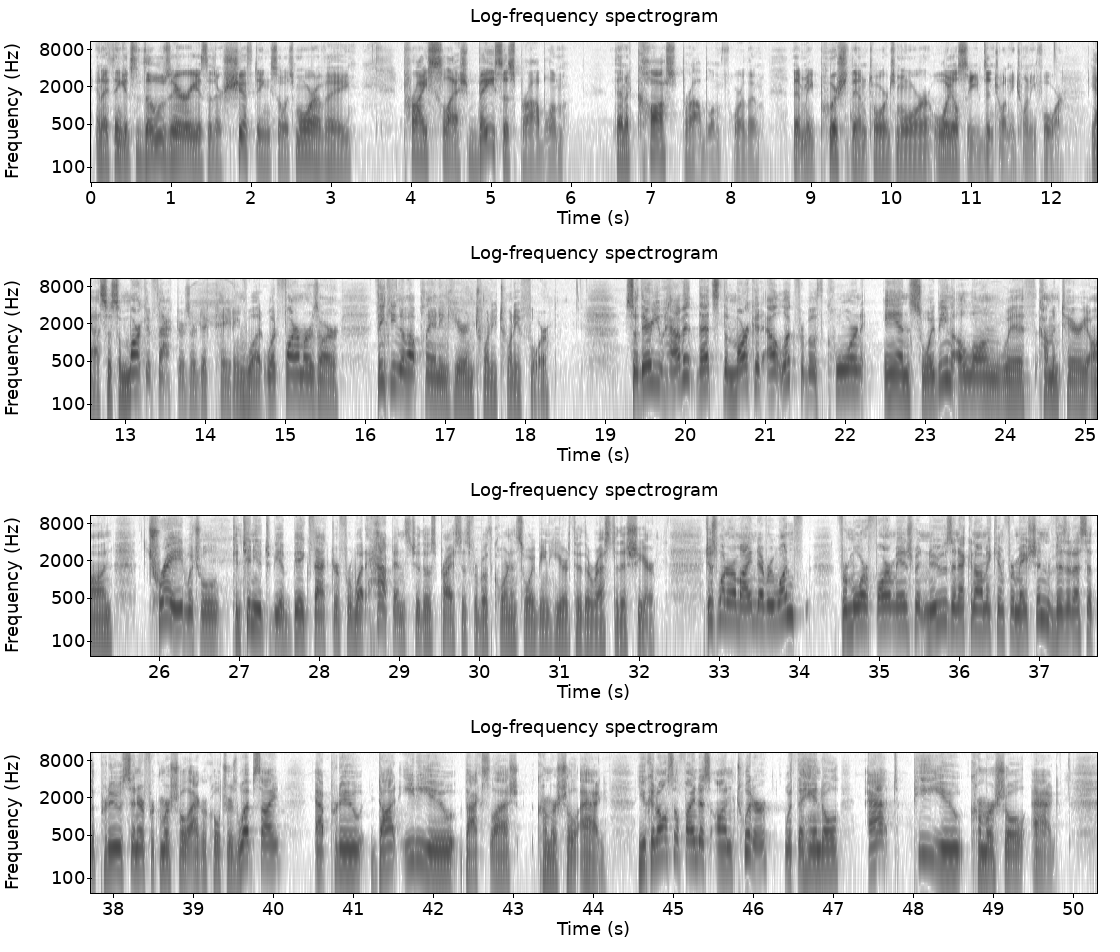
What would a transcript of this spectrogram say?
And I think it's those areas that are shifting, so it's more of a price slash basis problem than a cost problem for them that may push them towards more oil seeds in 2024. Yeah, so some market factors are dictating what, what farmers are thinking about planting here in 2024. So there you have it. That's the market outlook for both corn and soybean, along with commentary on trade, which will continue to be a big factor for what happens to those prices for both corn and soybean here through the rest of this year. Just want to remind everyone for more farm management news and economic information, visit us at the Purdue Center for Commercial Agriculture's website at purdue.edu backslash commercial ag. You can also find us on Twitter with the handle at PU Commercial Ag.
